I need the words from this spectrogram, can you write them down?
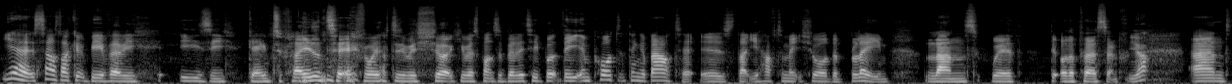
Yeah, it sounds like it would be a very easy game to play, doesn't it? if all you have to do is shirk your responsibility. But the important thing about it is that you have to make sure the blame lands with the other person. Yeah, And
